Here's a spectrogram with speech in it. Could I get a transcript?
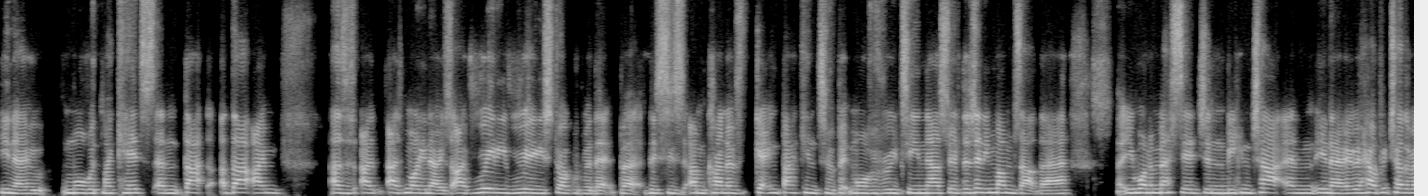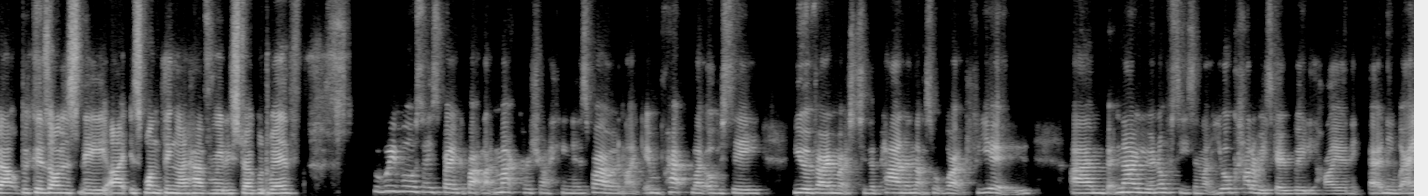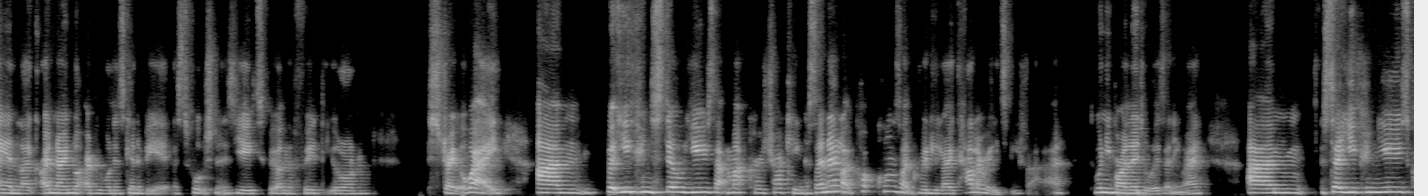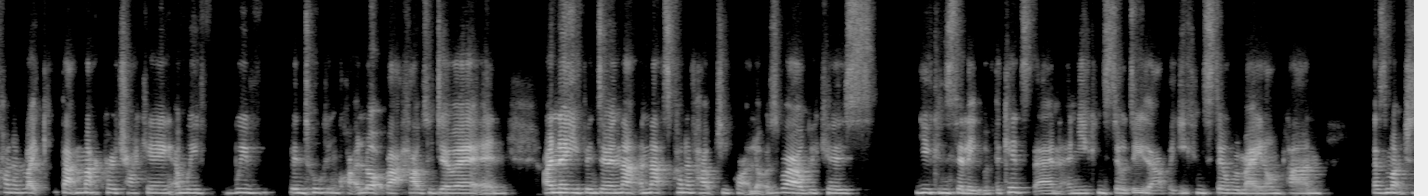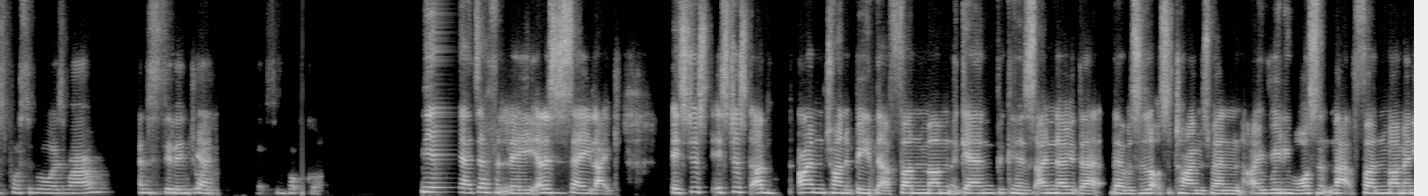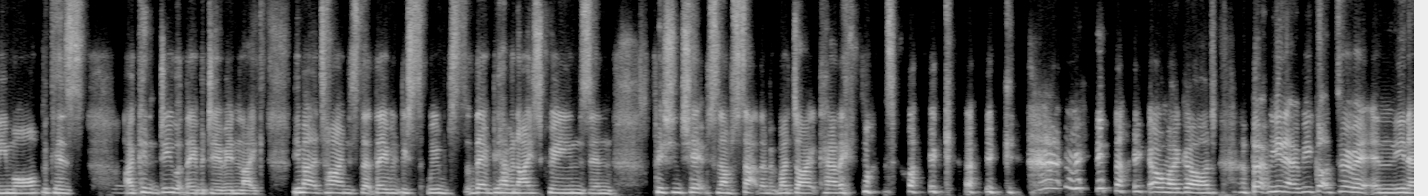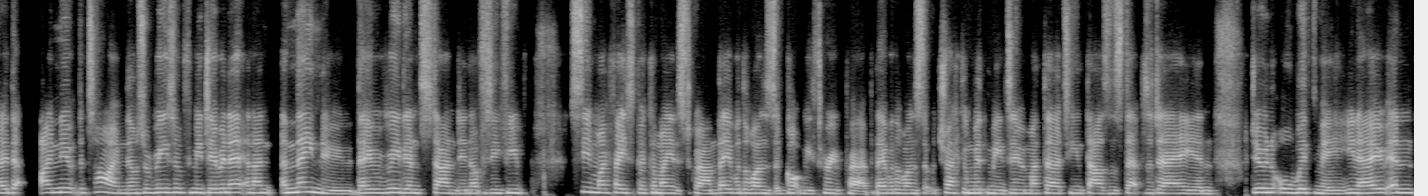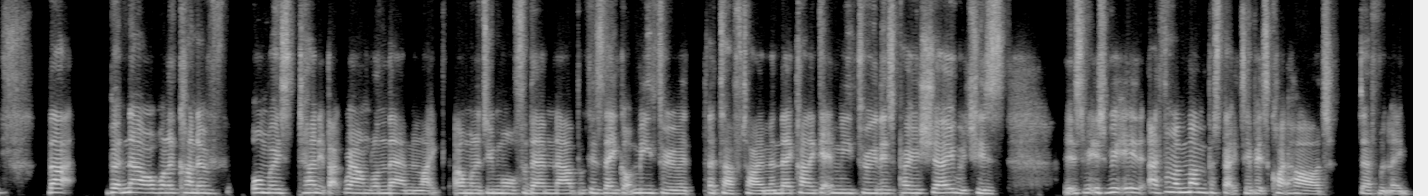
you know, more with my kids. And that that I'm as as Molly knows, I've really, really struggled with it. But this is I'm kind of getting back into a bit more of a routine now. So if there's any mums out there that you want to message and we can chat and you know help each other out, because honestly, I it's one thing I have really struggled with. But we've also spoke about like macro tracking as well, and like in prep, like obviously you were very much to the plan, and that's what worked for you. Um, but now you're in off season, like your calories go really high any, anyway, and like I know not everyone is going to be as fortunate as you to be on the food that you're on straight away. Um, but you can still use that macro tracking because I know like popcorn's like really low calorie to be fair when you buy Lidl is anyway. Um, so you can use kind of like that macro tracking, and we've we've been talking quite a lot about how to do it and i know you've been doing that and that's kind of helped you quite a lot as well because you can still eat with the kids then and you can still do that but you can still remain on plan as much as possible as well and still enjoy yeah. some popcorn yeah definitely and as i say like it's just it's just I'm I'm trying to be that fun mum again because I know that there was lots of times when I really wasn't that fun mum anymore because. I mm. couldn't do what they were doing. Like the amount of times that they would be we would they'd be having ice creams and fish and chips, and I'm sat there with my diet can my diet coke, really like oh my god. But you know we got through it, and you know that I knew at the time there was a reason for me doing it, and I, and they knew they were really understanding. Obviously, if you've seen my Facebook and my Instagram, they were the ones that got me through prep. They were the ones that were trekking with me, doing my thirteen thousand steps a day and doing it all with me, you know. And that, but now I want to kind of almost turn it back round on them like I want to do more for them now because they got me through a, a tough time and they're kind of getting me through this post show, which is it's it's it, from a mum perspective, it's quite hard, definitely.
